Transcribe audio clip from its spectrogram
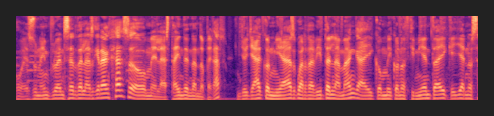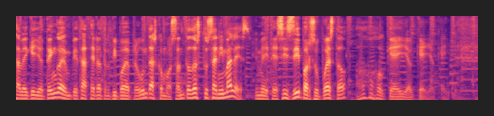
o es una influencer de las granjas o me la está intentando pegar. Yo ya con mi as guardadito en la manga y con mi conocimiento ahí que ella no sabe que yo tengo, empiezo a hacer otro tipo de preguntas como ¿son todos tus animales? Y me dice, sí, sí, por supuesto. Oh, ok, ok, ok.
